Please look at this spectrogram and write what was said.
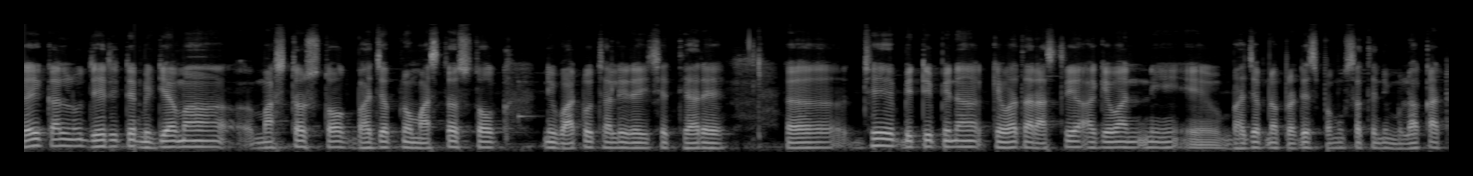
ગઈકાલનું જે રીતે મીડિયામાં માસ્ટર સ્ટોક, ભાજપનો માસ્ટર સ્ટોકની વાતો ચાલી રહી છે ત્યારે જે બીટીપીના કહેવાતા રાષ્ટ્રીય આગેવાનની, એ, ભાજપના પ્રદેશ પ્રમુખ સાથેની મુલાકાત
